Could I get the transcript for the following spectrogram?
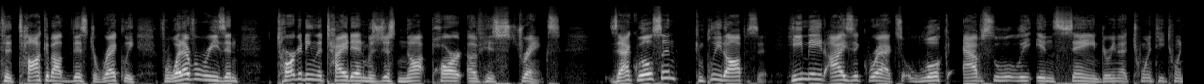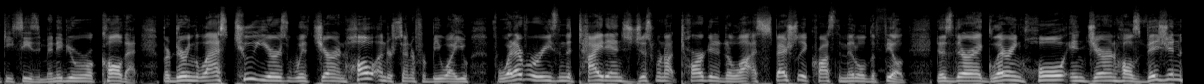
to talk about this directly. For whatever reason, targeting the tight end was just not part of his strengths. Zach Wilson, complete opposite. He made Isaac Rex look absolutely insane during that 2020 season. Many of you will recall that. But during the last two years with Jaren Hall under center for BYU, for whatever reason, the tight ends just were not targeted a lot, especially across the middle of the field. Does there a glaring hole in Jaren Hall's vision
